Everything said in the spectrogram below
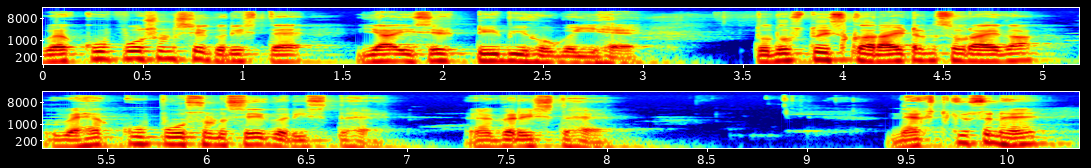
वह कुपोषण से गरिष्ठ है या इसे टीबी हो गई है। तो दोस्तों, इसका राइट आंसर आएगा, वह कुपोषण से गरिष्ठ है गरिष्ठ है। नेक्स्ट क्वेश्चन है,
